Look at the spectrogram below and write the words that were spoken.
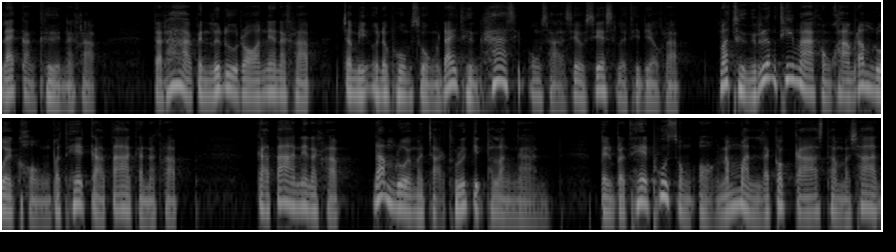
และกลางคืนนะครับ แต่ถ้าหากเป็นฤดูร้อนเนี่ยนะครับ จะมีอุณหภูมิสูงได้ถึง 50 องศาเซลเซียสเลยทีเดียวครับ มาถึงเรื่องที่มาของความร่ำรวยของประเทศกาตาร์กันนะครับ กาตาร์เนี่ยนะครับร่ำรวยมาจากธุรกิจพลังงาน เป็นประเทศผู้ส่งออกน้ำมันและก็ก๊าซธรรมชาติ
